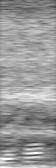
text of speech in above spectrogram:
别慌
